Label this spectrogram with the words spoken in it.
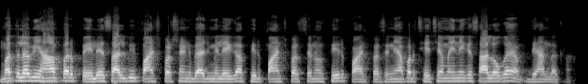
मतलब यहाँ पर पहले साल भी पाँच परसेंट ब्याज मिलेगा, फिर पाँच परसेंट और फिर पाँच परसेंट। यहाँ पर छह छह महीने के साल हो गए ध्यान रखना।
